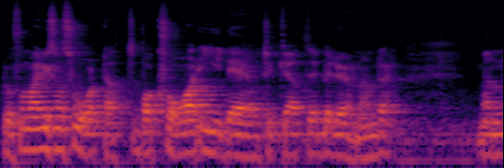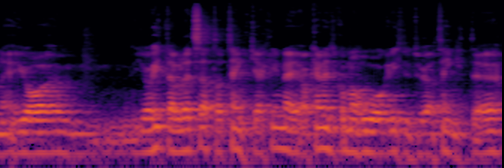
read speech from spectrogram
då får man liksom svårt att vara kvar i det och tycka att det är belönande. Men jag, jag hittade väl ett sätt att tänka kring det. Jag kan inte komma ihåg riktigt hur jag tänkte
